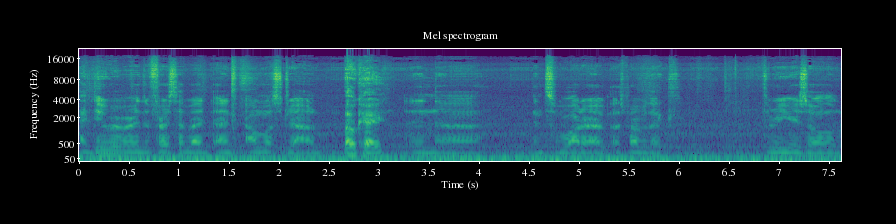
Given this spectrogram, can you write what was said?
I do remember the first time I, I almost drowned Okay. in uh, in into water. I was probably like three years old.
